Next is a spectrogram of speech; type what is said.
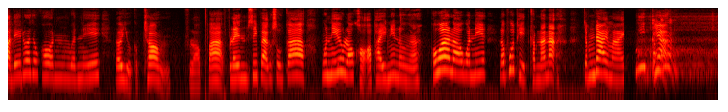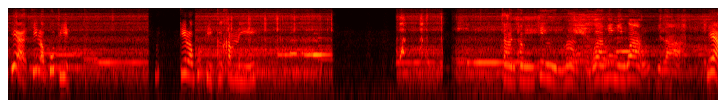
ัสดีด้วยทุกคนวันนี้เราอยู่กับช่องฟลอปป้าเฟรนซีแปดศูนย์เก้าวันนี้เราขออภัยนิดนึงนะเพราะว่าเราวันนี้เราพูดผิดคำนั้นอะจำได้ไหมรีบกลับเนี่ยบ้านเนี่ยที่เราพูดผิด ที่เราพูดผิดคือคำนี้ การทำที่อื่นมาก แต่ว่าไม่มีว่างเวลา เนี่ย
